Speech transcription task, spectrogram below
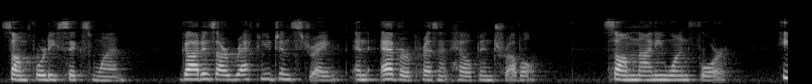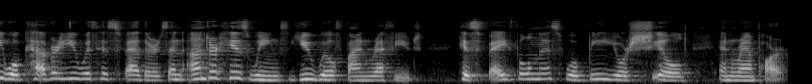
Psalm 46:1 God is our refuge and strength, an ever present help in trouble. Psalm 91:4 He will cover you with his feathers, and under his wings you will find refuge. His faithfulness will be your shield and rampart.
